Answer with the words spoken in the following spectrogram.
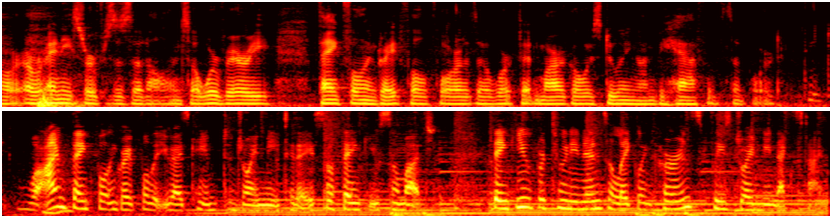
or, or any services at all. And so we're very thankful and grateful for the work that Margot is doing on behalf of the board. Thank you. Well, I'm thankful and grateful that you guys came to join me today, so thank you so much. Thank you for tuning in to Lakeland Currents. Please join me next time.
